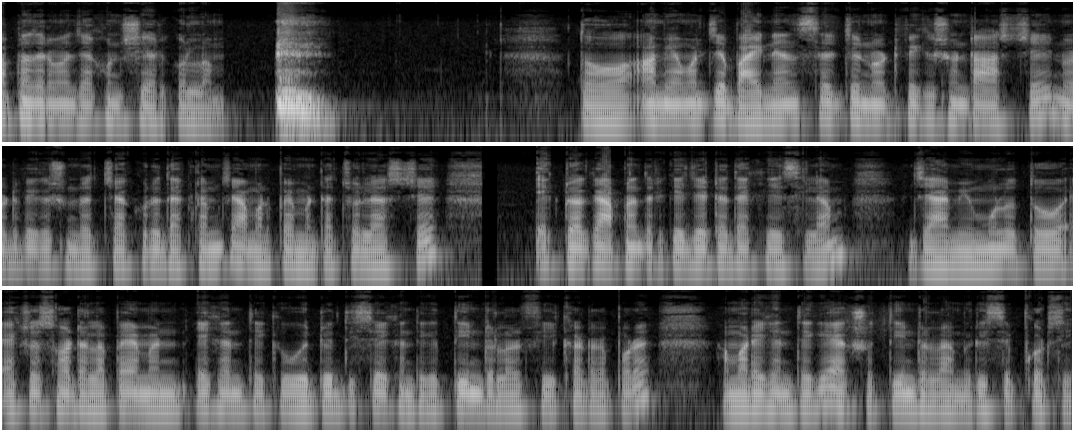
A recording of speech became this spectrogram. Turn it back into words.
আপনাদের মাঝে এখন শেয়ার করলাম। তো আমি আমার যে বাইন্যান্সের যে নোটিফিকেশনটা আসছে নোটিফিকেশনটা চেক করে দেখলাম যে আমার পেমেন্টটা চলে আসছে। একটু আগে আপনাদেরকে যেটা দেখিয়েছিলাম যে আমি মূলত একশো ছয় ডলার পেমেন্ট এখান থেকে উইডো দিচ্ছি এখান থেকে তিন ডলার ফি কাটার পরে আমার এখান থেকে একশো তিন ডলার আমি রিসিভ করছি।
